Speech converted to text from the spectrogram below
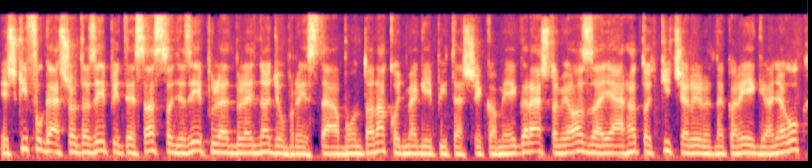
és kifogásolt az építész azt, hogy az épületből egy nagyobb részt elbontanak, hogy megépítessék a mélygarást, ami azzal járhat, hogy kicserélődnek a régi anyagok,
